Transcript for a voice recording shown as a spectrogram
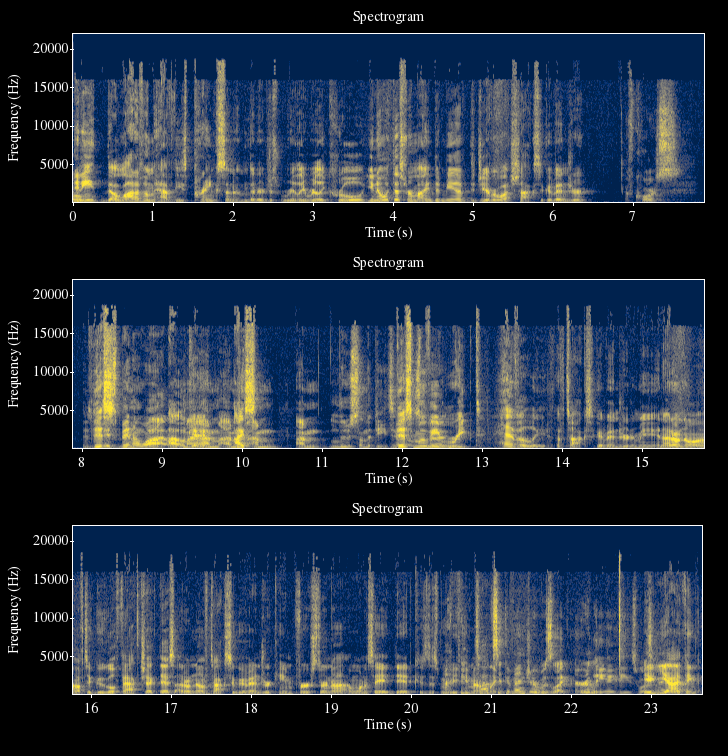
any a lot of them have these pranks in them that are just really really cruel. You know what this reminded me of? Did you ever watch Toxic Avenger? Of course. This It's been a while. Uh, okay. I'm I'm, I s- I'm I'm loose on the details. this movie but- reeked heavily of Toxic Avenger to me, and I don't know. I'll have to Google fact check this. I don't know if Toxic Avenger came first or not. I want to say it did because this movie came out Toxic in like Avenger was like early '80s, wasn't it? yeah, I think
